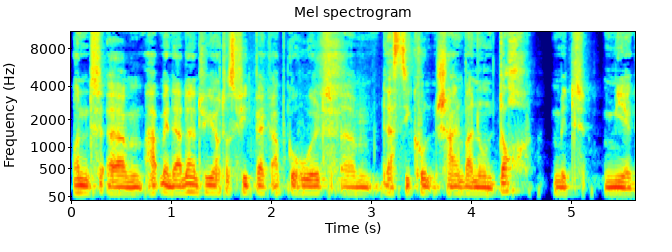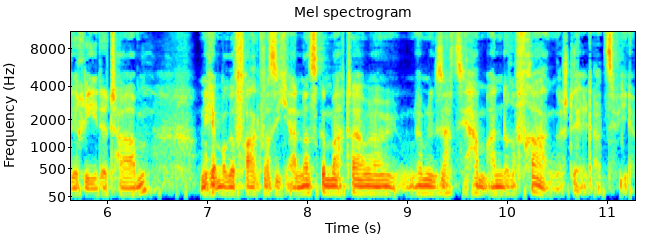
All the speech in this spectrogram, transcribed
und ähm, habe mir dann natürlich auch das Feedback abgeholt, ähm, dass die Kunden scheinbar nun doch mit mir geredet haben. Und ich habe mal gefragt, was ich anders gemacht habe. Und haben gesagt, sie haben andere Fragen gestellt als wir.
